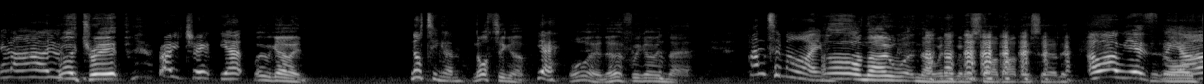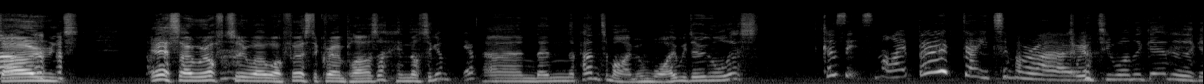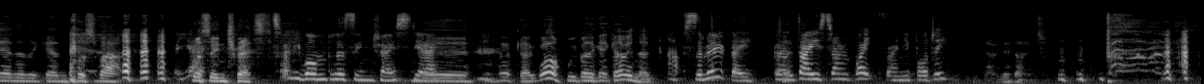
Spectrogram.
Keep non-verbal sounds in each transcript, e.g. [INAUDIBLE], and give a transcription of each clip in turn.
Hello. Hello. Road trip. Road trip. Yep. Where are we going? Nottingham. Nottingham. Yeah. Why on earth are we going there? [LAUGHS] Pantomime. Oh no, no, we're not going [LAUGHS] to start that this early. Oh, oh, yes, we oh, are. don't. Yeah, so we're off to uh, well, first the Crowne Plaza in Nottingham, Yep. and then the pantomime. And why are we doing all this? Because it's my birthday tomorrow. Twenty-one again and again and again, plus that, [LAUGHS] Yeah. plus interest. 21 plus interest, yeah. Yeah. Okay. Well, we better get going then. Absolutely. Birthdays don't wait for anybody. No, they don't. [LAUGHS]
